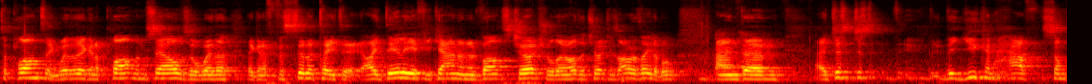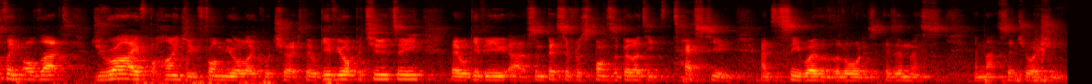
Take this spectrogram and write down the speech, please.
to planting, whether they're going to plant themselves or whether they're going to facilitate it. Ideally, if you can, an Advance church, although other churches are available. And um, uh, just, just that you can have something of that drive behind you from your local church. They will give you opportunity, they will give you uh, some bits of responsibility to test you and to see whether the Lord is, is in this, in that situation.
